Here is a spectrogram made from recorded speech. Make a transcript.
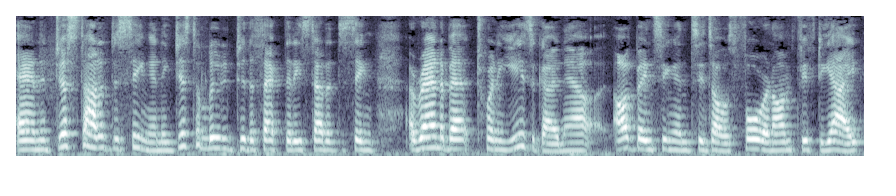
and had just started to sing. And he just alluded to the fact that he started to sing around about 20 years ago. Now, I've been singing since I was four and I'm 58,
